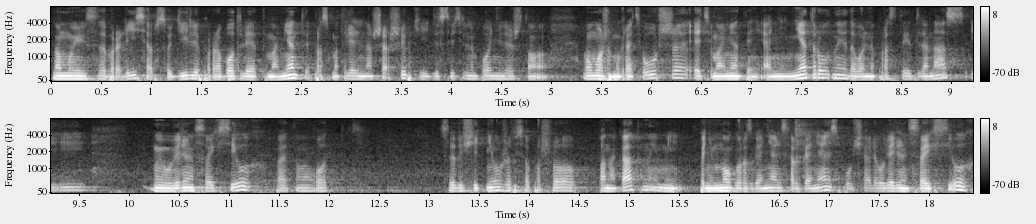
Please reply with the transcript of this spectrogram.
Но мы собрались, обсудили, проработали этот момент и просмотрели наши ошибки и действительно поняли, что мы можем играть лучше. Эти моменты, они не трудные, довольно простые для нас. И мы уверены в своих силах, поэтому вот в следующие дни уже все пошло по накатанной, мы понемногу разгонялись, разгонялись, получали уверенность в своих силах,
